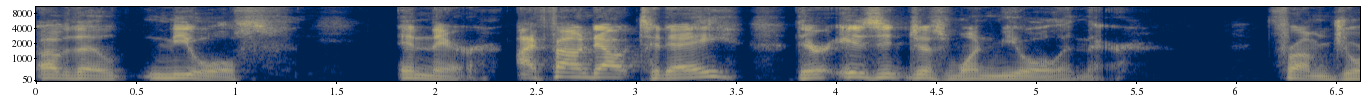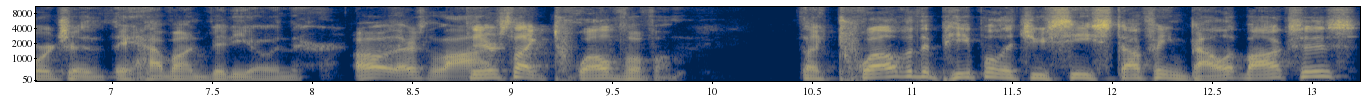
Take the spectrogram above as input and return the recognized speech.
of the mules in there. I found out today there isn't just one mule in there from Georgia that they have on video in there. Oh, there's a lot. There's like 12 of them. Like 12 of the people that you see stuffing ballot boxes,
